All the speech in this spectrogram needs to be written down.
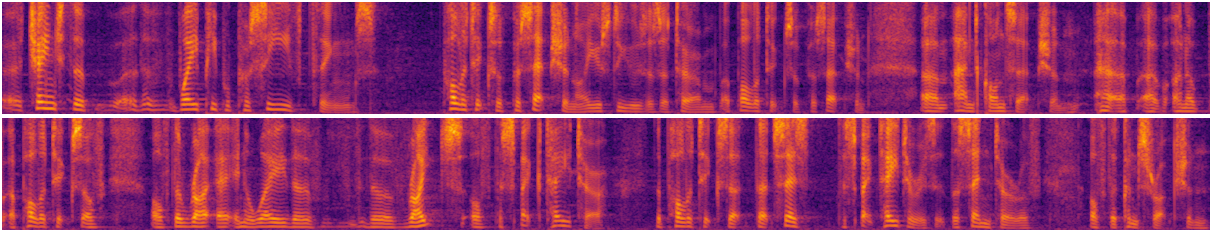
uh, change the, uh, the way people perceived things. Politics of perception, I used to use as a term, a politics of perception um, and conception, uh, uh, and a, a politics of of the right, uh, in a way, the the rights of the spectator, the politics that, that says the spectator is at the centre of of the construction.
